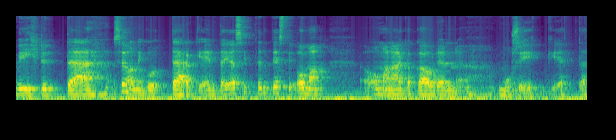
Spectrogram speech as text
viihdyttää, se on niin kuin tärkeintä. Ja sitten tietysti oma, oman aikakauden musiikki, että,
